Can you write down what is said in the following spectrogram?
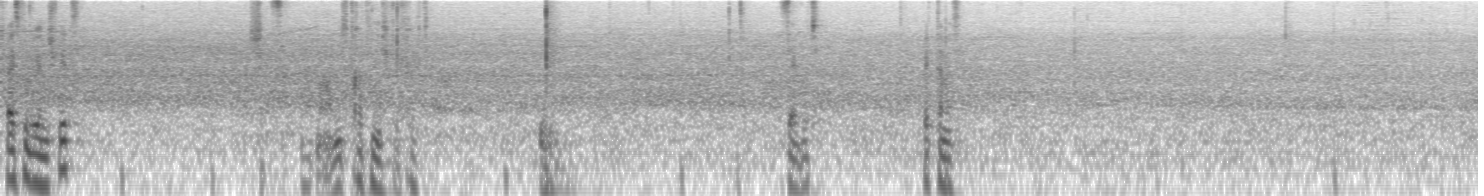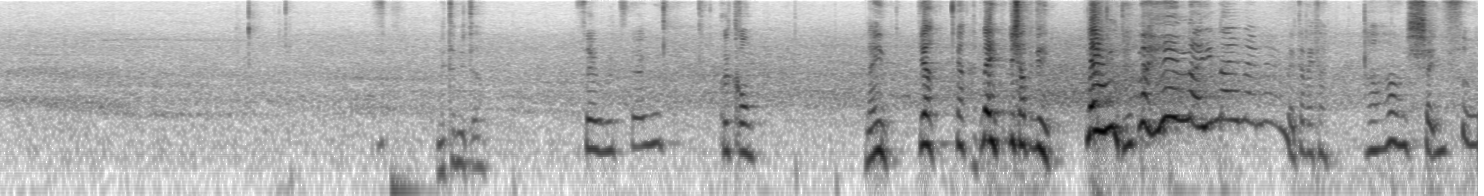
Ich weiß, wo du hin spielst. Scheiße, hat man nicht trotzdem nicht gekriegt. Sehr gut. Weg damit. Mitte, Mitte. Sehr gut, sehr gut. Rückraum. Nein, ja, ja, nein, ich hab den. Nein, nein, nein, nein, nein, nein. Weiter, weiter. Ah, scheiße.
